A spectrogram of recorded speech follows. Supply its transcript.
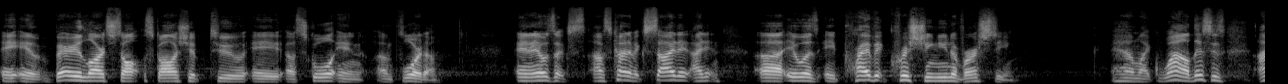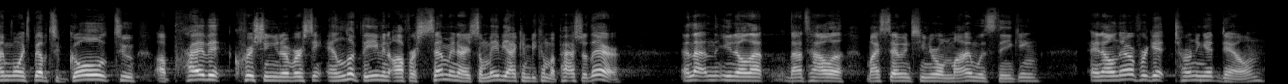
a, a very large scholarship to a, a school in um, Florida. And it was, I was kind of excited. I didn't, uh, it was a private Christian university. And I'm like, wow, this is, I'm going to be able to go to a private Christian university. And look, they even offer seminaries, so maybe I can become a pastor there. And that, you know, that, that's how uh, my 17 year old mind was thinking. And I'll never forget turning it down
